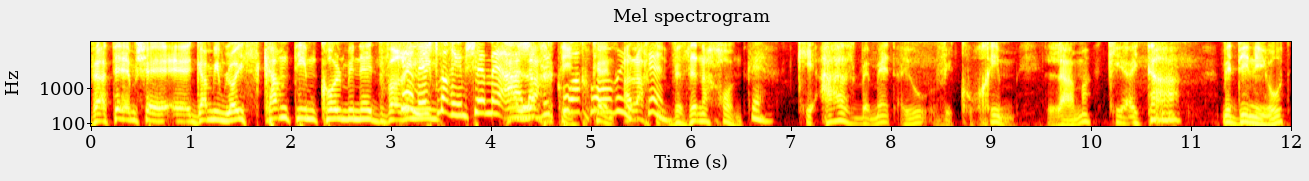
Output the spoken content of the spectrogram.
ואתם, שגם אם לא הסכמתי עם כל מיני דברים... כן, יש דברים שהם מעל הוויכוח כן, הריב, הלכתי, כן. וזה נכון. כן. כי אז באמת היו ויכוחים. למה? כי הייתה מדיניות,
